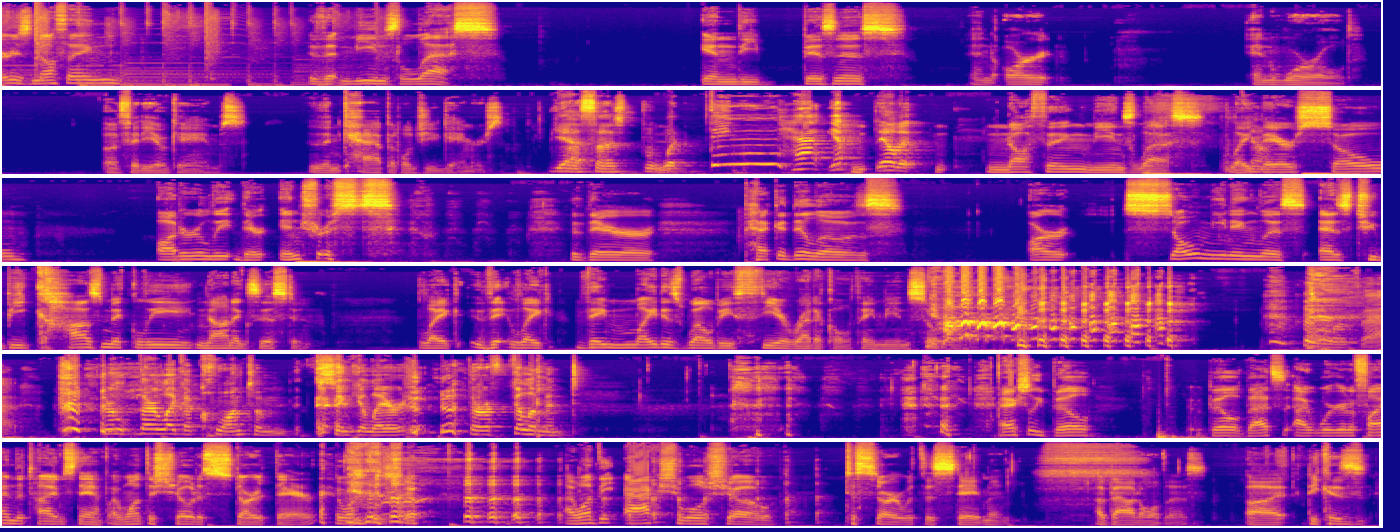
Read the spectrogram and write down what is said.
There is nothing that means less in the business and art and world of video games than capital G gamers. Yes, that's what. Ding! Hat. Yep, nailed it. Nothing means less. Like No. they are so utterly their interests, their peccadillos are so meaningless as to be cosmically non-existent. Like they like they might as well be theoretical. They mean so. little. I love that. They're, they're like a quantum singularity. They're a filament. Actually, Bill, Bill, that's I, we're gonna find the timestamp. I want the show to start there. I want the show. I want the actual show to start with this statement about all this, uh, because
